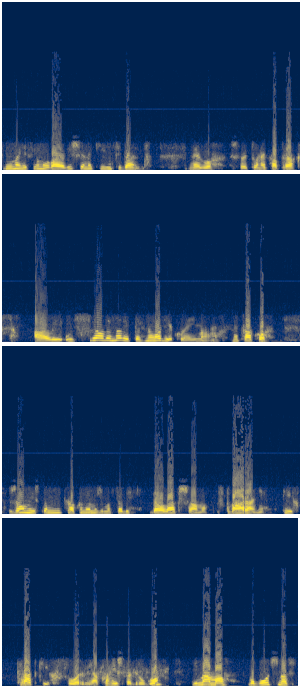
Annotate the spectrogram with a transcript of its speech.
snimanje filmova je više neki incident nego što je to neka praksa. Ali uz sve ove nove tehnologije koje imamo, nekako žao mi što nikako ne možemo sebi da olakšamo stvaranje tih kratkih formi, ako ništa drugo, imamo mogućnost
